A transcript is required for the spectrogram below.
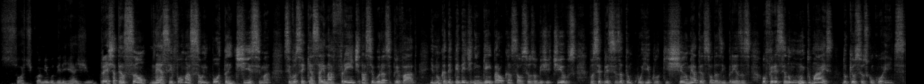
Sorte que o amigo dele reagiu. Preste atenção nessa informação importantíssima. Se você quer sair na frente na segurança privada e nunca depender de ninguém para alcançar os seus objetivos, você precisa ter um currículo que chame a atenção das empresas, oferecendo muito mais do que os seus concorrentes,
